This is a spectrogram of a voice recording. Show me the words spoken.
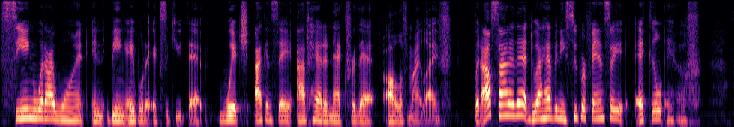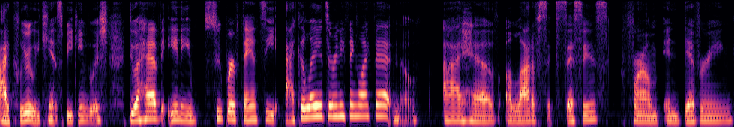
seeing what I want and being able to execute that, which I can say I've had a knack for that all of my life. But outside of that, do I have any super fancy echo? I clearly can't speak English. Do I have any super fancy accolades or anything like that? No. I have a lot of successes from endeavoring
